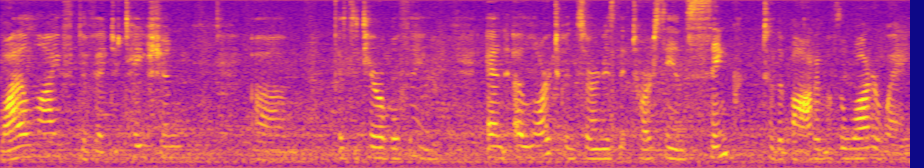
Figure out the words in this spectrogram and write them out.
wildlife, to vegetation. Um, it's a terrible thing. And a large concern is that tar sands sink to the bottom of the waterway.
